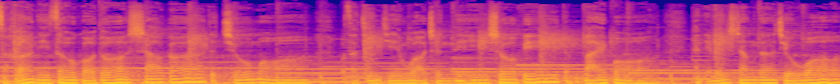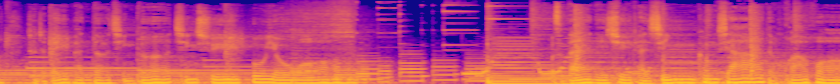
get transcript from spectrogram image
我曾和你走过多少个的秋末，我曾紧紧握着你手臂的脉搏，看你脸上的酒窝，唱着背叛的情歌，情绪不由我。我曾带你去看星空下的花火，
